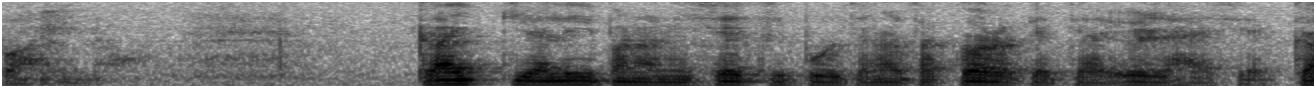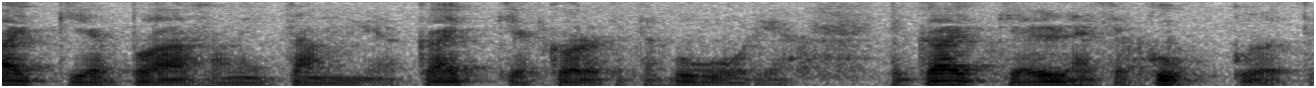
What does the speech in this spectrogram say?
painuu. Kaikkia Liibanonin setsipuita, noita korkeita ja ylhäisiä, kaikkia Paasanin tammia, kaikkia korkeita vuoria ja kaikkia ylhäisiä kukkuloita,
